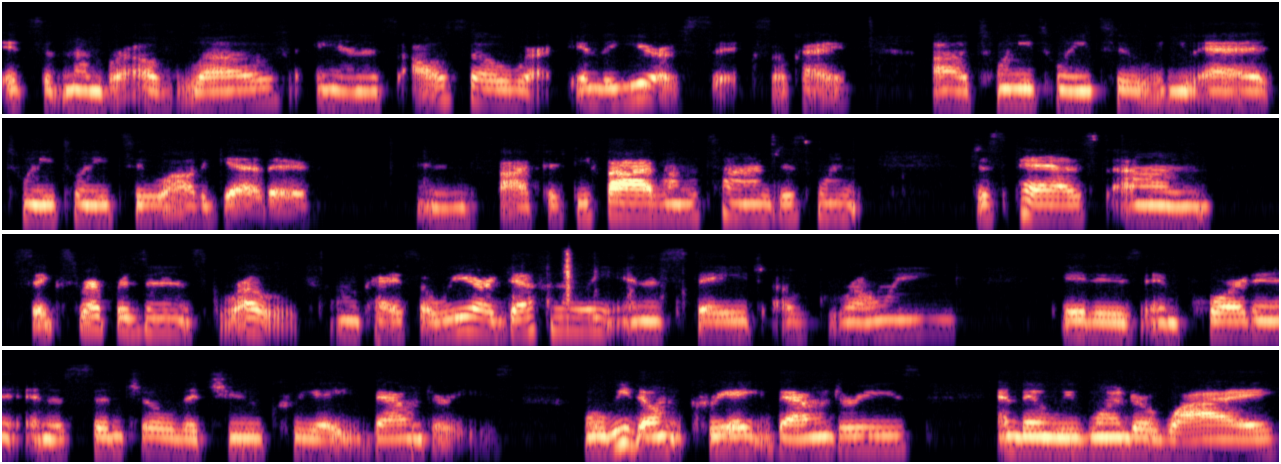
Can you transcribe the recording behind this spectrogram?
It's a number of love. And it's also, we're in the year of six, okay? Uh, 2022. When you add 2022 all together, and 555 on the time just went just passed um six represents growth okay so we are definitely in a stage of growing it is important and essential that you create boundaries when we don't create boundaries and then we wonder why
